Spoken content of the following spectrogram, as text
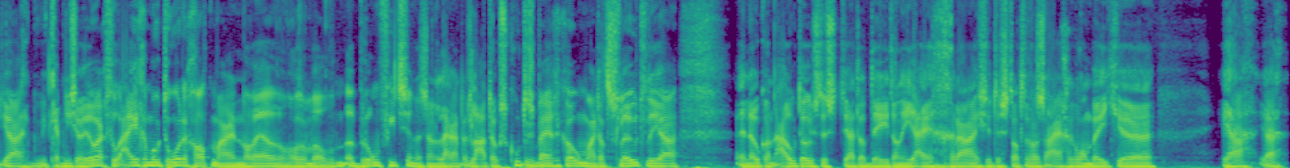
ja, ik heb niet zo heel erg veel eigen motoren gehad, maar nog wel, wel, wel bronfietsen. Er zijn la- later ook scooters bijgekomen, maar dat sleutelen, ja. En ook aan auto's, dus ja, dat deed je dan in je eigen garage. Dus dat was eigenlijk wel een beetje. eh, ja, ja,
